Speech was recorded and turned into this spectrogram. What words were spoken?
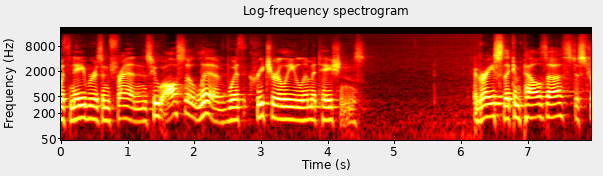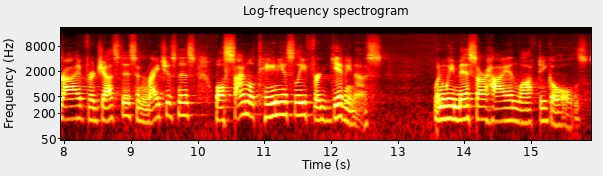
with neighbors and friends who also live with creaturely limitations. A grace that compels us to strive for justice and righteousness while simultaneously forgiving us when we miss our high and lofty goals.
